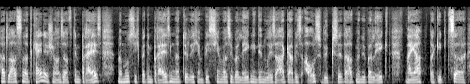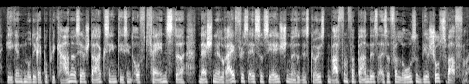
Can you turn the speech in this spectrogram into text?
hat lassen, hat keine Chance auf den Preis. Man muss sich bei den Preisen natürlich ein bisschen was überlegen. In den USA gab es Auswüchse, da hat man überlegt, naja, da gibt's äh, Gegenden, wo die Republikaner sehr stark sind, die sind oft Fans der National Rifles Association, also des größten Waffenverbandes, also verlosen wir Schusswaffen.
